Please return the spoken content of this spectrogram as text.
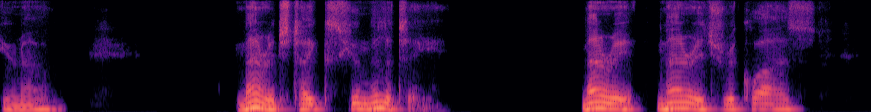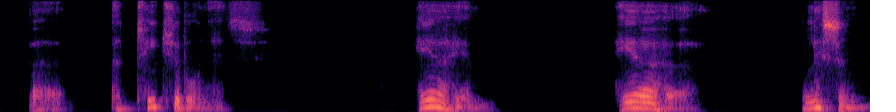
You know, marriage takes humility. Marri- marriage requires uh, a teachableness. Hear him, hear her, listen.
